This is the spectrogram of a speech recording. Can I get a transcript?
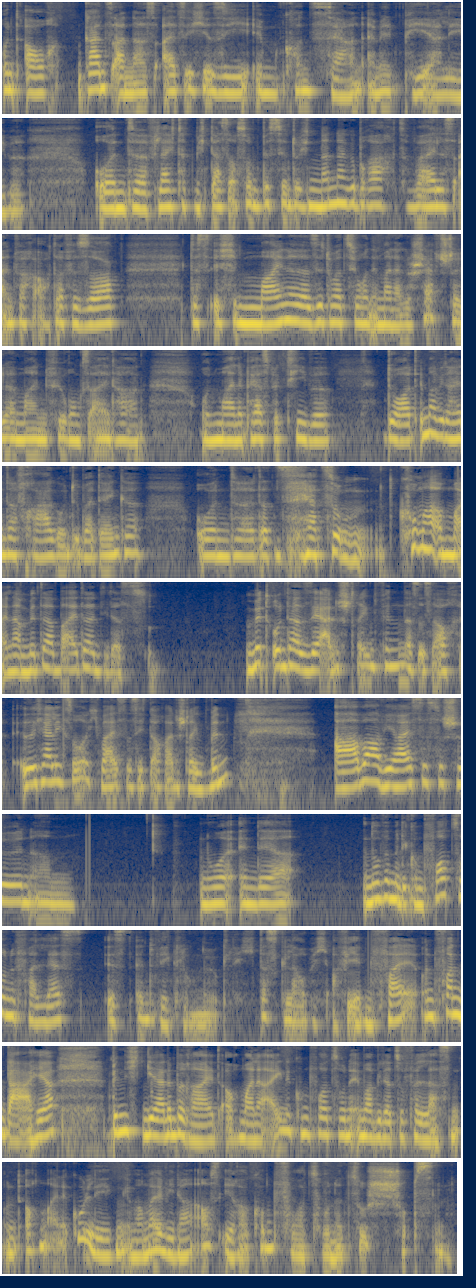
und auch ganz anders, als ich sie im Konzern MLP erlebe. Und äh, vielleicht hat mich das auch so ein bisschen durcheinander gebracht, weil es einfach auch dafür sorgt, dass ich meine Situation in meiner Geschäftsstelle, meinen Führungsalltag und meine Perspektive dort immer wieder hinterfrage und überdenke und äh, das sehr zum Kummer meiner Mitarbeiter, die das mitunter sehr anstrengend finden. Das ist auch sicherlich so. Ich weiß, dass ich da auch anstrengend bin. Aber wie heißt es so schön? Ähm, nur in der, nur wenn man die Komfortzone verlässt, ist Entwicklung möglich. Das glaube ich auf jeden Fall. Und von daher bin ich gerne bereit, auch meine eigene Komfortzone immer wieder zu verlassen und auch meine Kollegen immer mal wieder aus ihrer Komfortzone zu schubsen.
